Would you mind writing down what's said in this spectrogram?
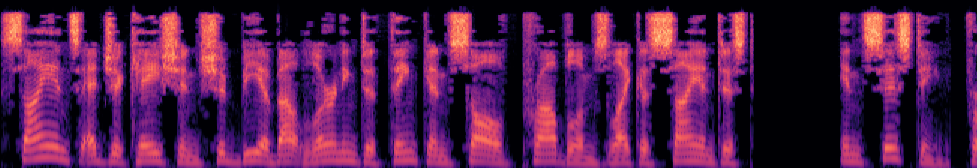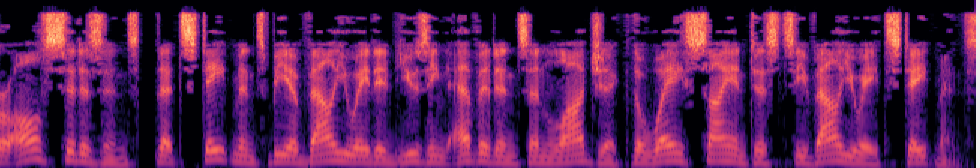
"...science education should be about learning to think and solve problems like a scientist insisting, for all citizens, that statements be evaluated using evidence and logic the way scientists evaluate statements."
